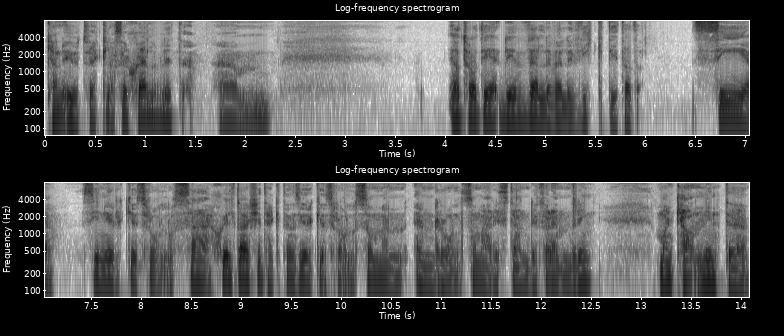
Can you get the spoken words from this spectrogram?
kan utveckla sig själv lite. Um, jag tror att det, det, är väldigt, väldigt viktigt att se sin yrkesroll och särskilt arkitektens yrkesroll som en, en roll som är i ständig förändring. Man kan inte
